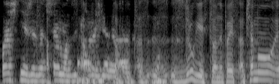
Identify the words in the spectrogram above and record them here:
właśnie, że zacząłem odzyskiwać wiarę. A z, drugiej strony powiedz, a czemu, y,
